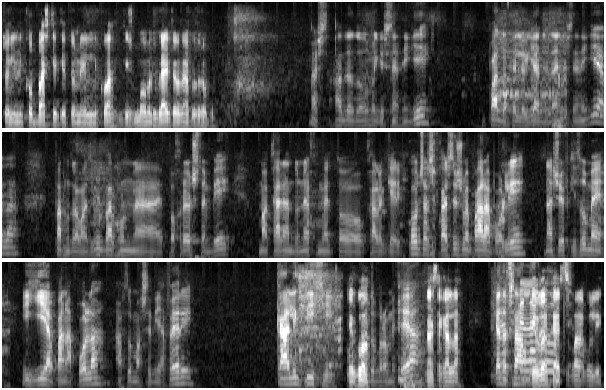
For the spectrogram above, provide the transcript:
το ελληνικό μπάσκετ και τον ελληνικό αθλητισμό με τον καλύτερο δυνατό τρόπο. Μάλιστα. Αν το δούμε και στην εθνική, που πάντα θέλει ο Γιάννης να είναι στην εθνική, αλλά Υπάρχουν τραυματισμοί, υπάρχουν ε, υποχρεώσεις στο NBA. Μακάρι να τον έχουμε το καλοκαίρι. Coach, σας ευχαριστήσουμε πάρα πολύ. Να σου ευχηθούμε υγεία πάνω απ' όλα. Αυτό μας ενδιαφέρει. Καλή τύχη Εγώ. με τον Προμηθέα. Να είστε καλά. Και να τα Να είστε καλά. Και ξαναπούμε. εγώ coach. ευχαριστώ πάρα πολύ.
